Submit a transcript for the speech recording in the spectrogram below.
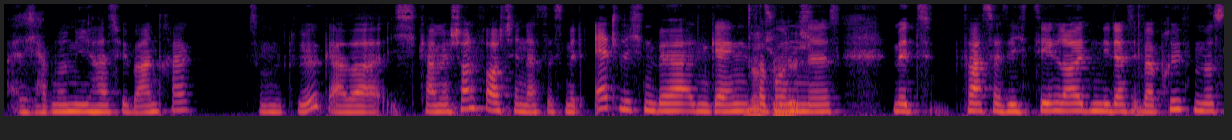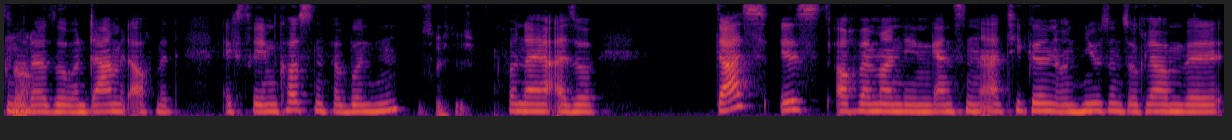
also ich habe noch nie Hartz IV beantragt, zum Glück, aber ich kann mir schon vorstellen, dass das mit etlichen Behördengängen Natürlich. verbunden ist, mit, was weiß ich, zehn Leuten, die das überprüfen müssen Klar. oder so und damit auch mit extremen Kosten verbunden. Das ist richtig. Von daher, also, das ist, auch wenn man den ganzen Artikeln und News und so glauben will,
